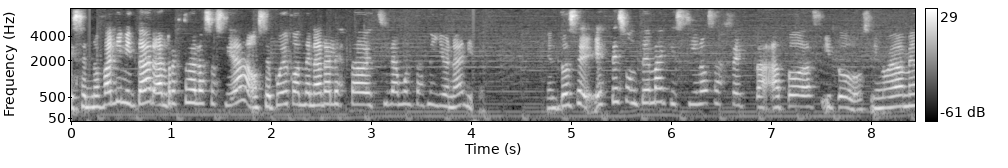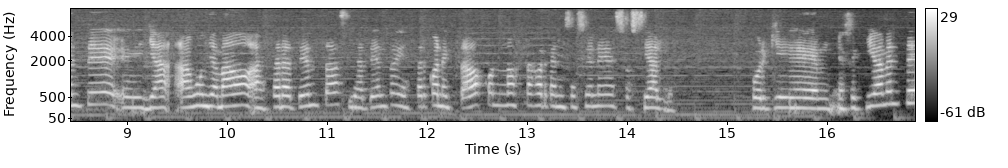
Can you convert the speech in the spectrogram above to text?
se nos va a limitar al resto de la sociedad o se puede condenar al Estado de Chile a multas millonarias. Entonces, este es un tema que sí nos afecta a todas y todos. Y nuevamente eh, ya hago un llamado a estar atentas y atentos y estar conectados con nuestras organizaciones sociales. Porque mm, efectivamente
